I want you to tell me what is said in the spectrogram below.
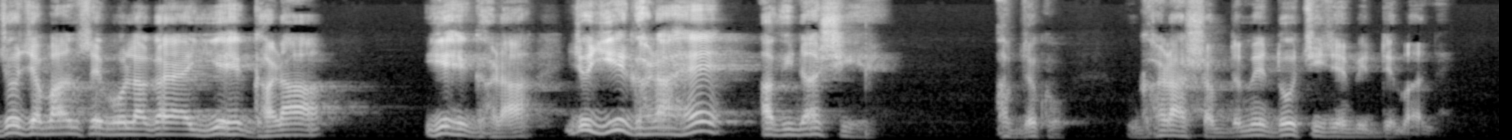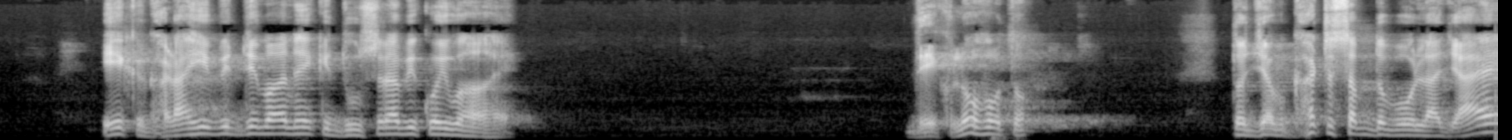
जो जबान से बोला गया, यह घड़ा यह घड़ा, जो ये घड़ा है, अविनाशी है। अब देखो घड़ा शब्द में दो चीज़ें विद्यमान है। एक घड़ा ही विद्यमान है कि दूसरा भी कोई वहाँ है? देख लो हो तो। तो जब घट शब्द बोला जाए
